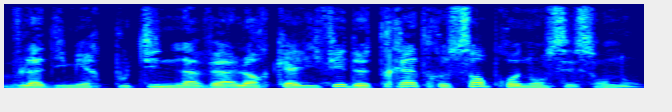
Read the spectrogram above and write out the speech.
Vladimir Poutine l'avait alors qualifié de traître sans prononcer son nom.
